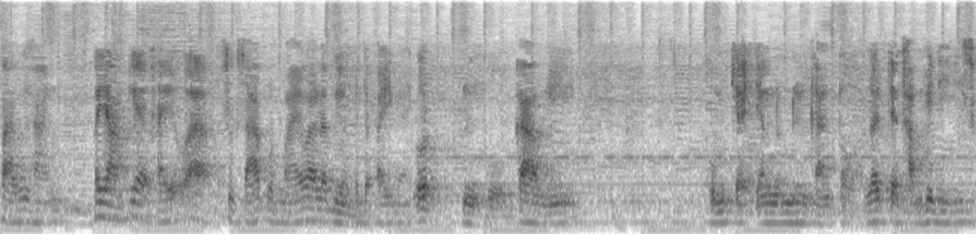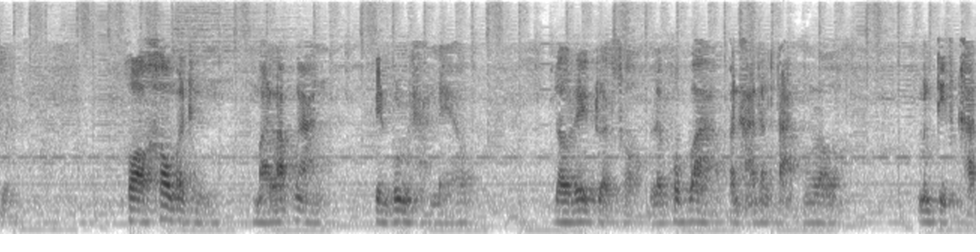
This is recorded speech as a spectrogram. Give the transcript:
ฝ่ายบริหาร พยายามแก้ไขว่าศึกษากฎหมายว่าระเบียบมันจะไปยังไงรถหนึ่งหกเก้านี้ ผมจะยังดำเนินการต่อ และจะทำให้ดีที่สุด พอเข้ามาถึงมารับงานเป็นผู้บริหารแล้ว เราได้ตรวจสอบและพบว่าปัญหาต่างๆของเรา มันติดขัด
